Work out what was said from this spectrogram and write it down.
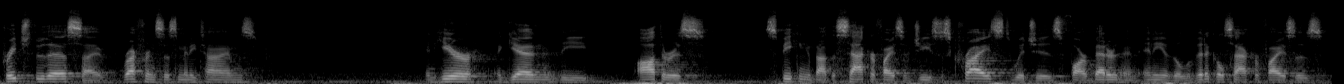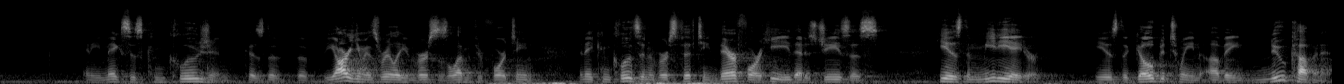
preached through this, I've referenced this many times. And here, again, the author is speaking about the sacrifice of Jesus Christ, which is far better than any of the Levitical sacrifices. And he makes his conclusion, because the, the, the, argument is really in verses 11 through 14. And he concludes it in verse 15. Therefore, he, that is Jesus, he is the mediator, he is the go between of a new covenant,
